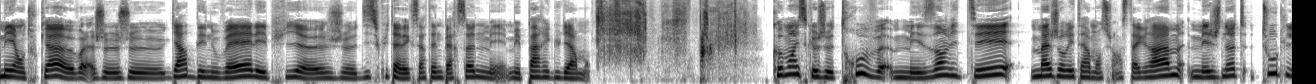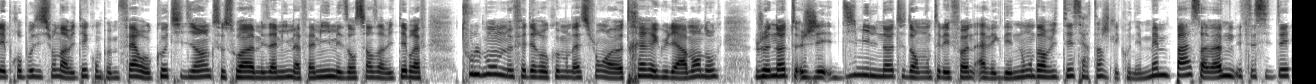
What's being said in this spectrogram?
Mais en tout cas, euh, voilà, je, je, garde des nouvelles et puis euh, je discute avec certaines personnes, mais, mais pas régulièrement. Comment est-ce que je trouve mes invités majoritairement sur Instagram, mais je note toutes les propositions d'invités qu'on peut me faire au quotidien, que ce soit mes amis, ma famille, mes anciens invités, bref, tout le monde me fait des recommandations euh, très régulièrement, donc je note, j'ai 10 000 notes dans mon téléphone avec des noms d'invités, certains je les connais même pas, ça va me nécessiter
